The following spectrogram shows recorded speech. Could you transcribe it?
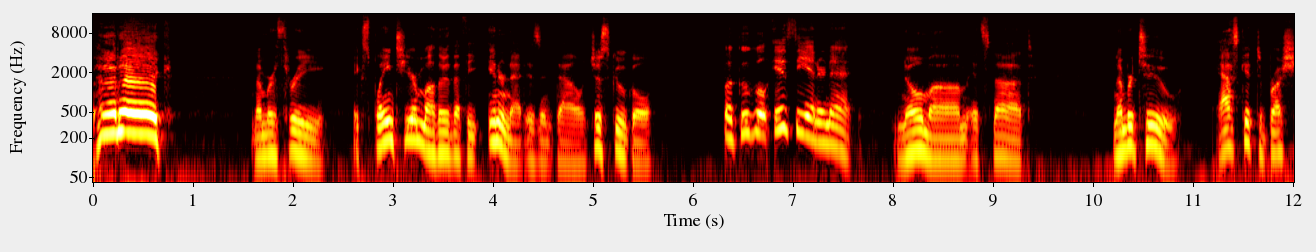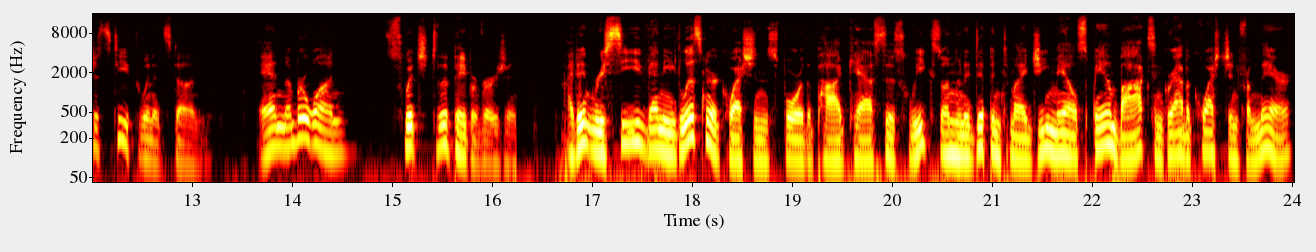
Panic! Number 3. Explain to your mother that the internet isn't down. Just Google. But Google is the internet. No, Mom, it's not. Number 2. Ask it to brush its teeth when it's done. And number 1. Switch to the paper version. I didn't receive any listener questions for the podcast this week, so I'm going to dip into my Gmail spam box and grab a question from there.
